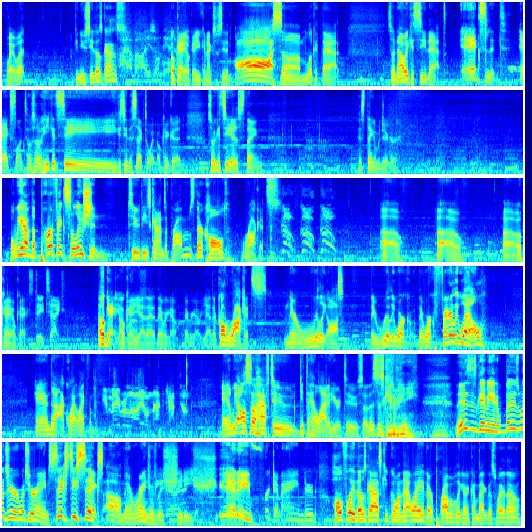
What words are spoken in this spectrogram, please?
Wait, what? Can you see those guys? Okay, okay, you can actually see them. Awesome. Look at that. So now we can see that. Excellent. Excellent. So, so he could see he could see the sectoid. Okay, good. So we could see his thing. His thingamajigger. But we have the perfect solution to these kinds of problems. They're called rockets. Go, go, go. Uh-oh. Uh-oh. Uh-oh. Okay, okay. Stay tight. Okay, okay, yeah, that, there we go. There we go. Yeah, they're called rockets and they're really awesome. They really work. They work fairly well, and uh, I quite like them. You may rely on that, Captain. And we also have to get the hell out of here too. So this is gonna be, this is gonna be. Booze, what's your what's your aim? 66. Oh man, Rangers with shitty, shitty freaking aim, dude. Hopefully those guys keep going that way. They're probably gonna come back this way though,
